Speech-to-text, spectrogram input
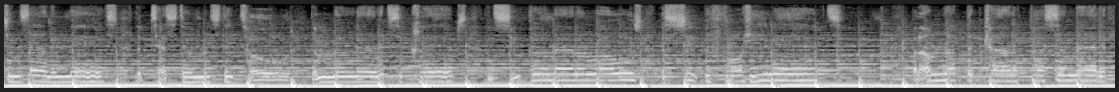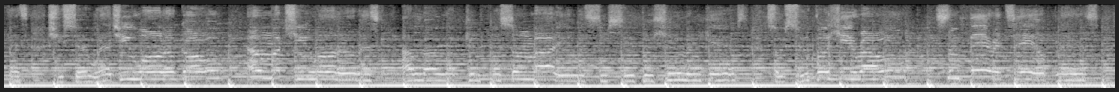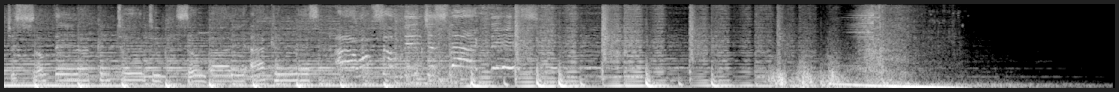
legends and the myths, the testaments they told, the moon and its eclipse, and Superman unrolls a suit before he lived. But I'm not the kind of person that it fits. She said, Where'd you wanna go? How much you wanna risk? I'm not looking for somebody with some superhuman gifts, some superhero, some fairy tale bliss. Just something I can turn to, somebody I can miss. I want something.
